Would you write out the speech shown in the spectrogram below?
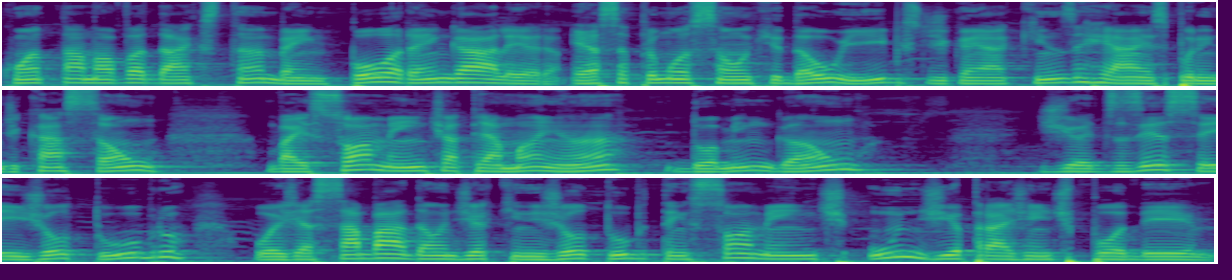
quanto na nova DAX também. Porém, galera, essa promoção aqui da UIBIX de ganhar 15 reais por indicação vai somente até amanhã, domingão, dia 16 de outubro. Hoje é sabadão, dia 15 de outubro. Tem somente um dia para a gente poder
